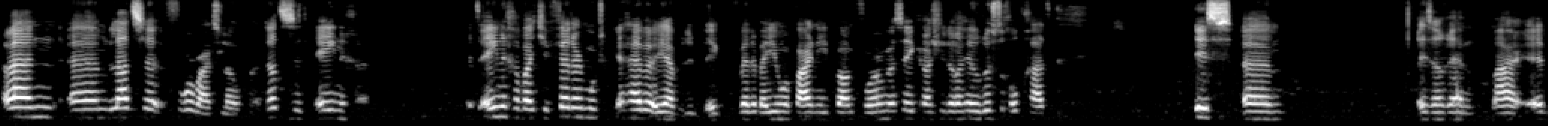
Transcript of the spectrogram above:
En um, laat ze voorwaarts lopen. Dat is het enige. Het enige wat je verder moet hebben. Ja, ik ben er bij jonge paarden niet bang voor. Maar zeker als je er al heel rustig op gaat is, ehm, is een rem. Maar de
